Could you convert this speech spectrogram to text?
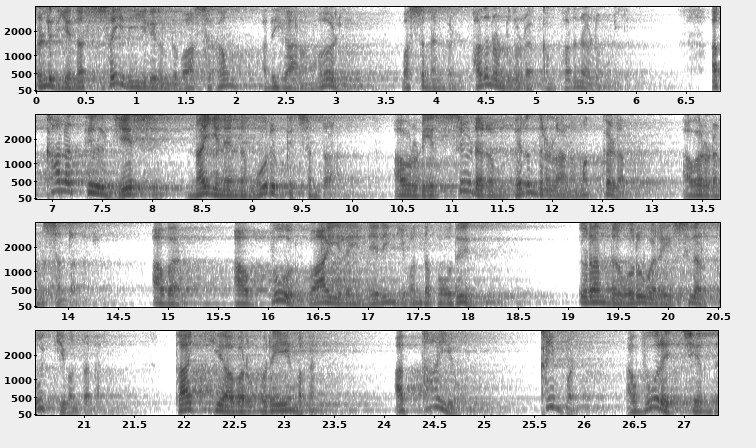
எழுதிய நற்செய்தியிலிருந்து வாசகம் அதிகாரம் ஏழு வசனங்கள் பதினொன்று தொடக்கம் பதினேழு முடியும். அக்காலத்தில் ஜேசு நயின் என்னும் ஊருக்கு சென்றார். அவருடைய சீடரும் பெருந்திரளான மக்களும் அவருடன் சென்றனர். அவர் அவ்வூர் வாயிலை நெருங்கி வந்தபோது இறந்த ஒருவரை சிலர் தூக்கி வந்தனர். தாக்கி அவர் ஒரே மகன். அத்தாயோ கைம்பன் அவ்வூரைச் சேர்ந்த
